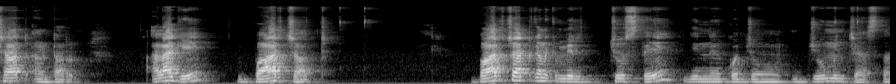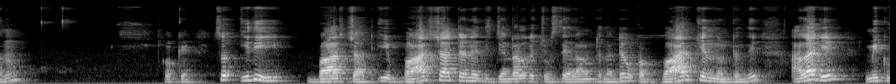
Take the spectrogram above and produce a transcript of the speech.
చార్ట్ అంటారు. అలాగే బార్ చార్ట్. బార్ చార్ట్ కనుక మీరు చూస్తే దీన్ని కొంచెం జూమింగ్ చేస్తాను. ఓకే. సో ఇది బార్ చార్ట్. ఈ బార్ చార్ట్ అనేది జనరల్గా చూస్తే ఎలా ఉంటుందంటే ఒక బార్ కింద ఉంటుంది. అలాగే మీకు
